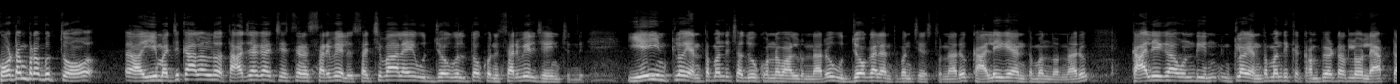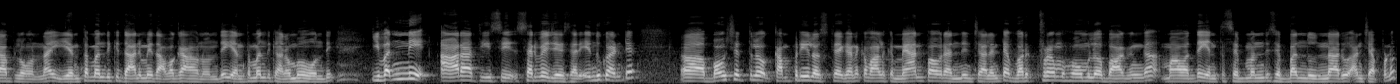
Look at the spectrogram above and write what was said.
కూటమి ప్రభుత్వం ఈ మధ్యకాలంలో తాజాగా చేసిన సర్వేలు సచివాలయ ఉద్యోగులతో కొన్ని సర్వేలు చేయించింది. ఏ ఇంట్లో ఎంతమంది చదువుకున్న వాళ్ళు ఉన్నారు? ఉద్యోగాలు ఎంతమంది చేస్తున్నారు? ఖాళీగా ఎంతమంది ఉన్నారు? ఖాళీగా ఉండి ఇంట్లో ఎంతమందికి కంప్యూటర్లో ల్యాప్టాప్లో ఉన్నాయి? ఎంతమందికి దాని మీద అవగాహన ఉంది? ఎంతమందికి అనుభవం ఉంది? ఇవన్నీ ఆరా తీసి సర్వే చేశారు. ఎందుకంటే భవిష్యత్తులో కంపెనీలు వస్తే కనుక వాళ్ళకి మ్యాన్ పవర్ అందించాలంటే వర్క్ ఫ్రమ్ హోమ్లో భాగంగా మా వద్ద ఎంత సిబ్బంది సిబ్బంది ఉన్నారు అని చెప్పడం.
